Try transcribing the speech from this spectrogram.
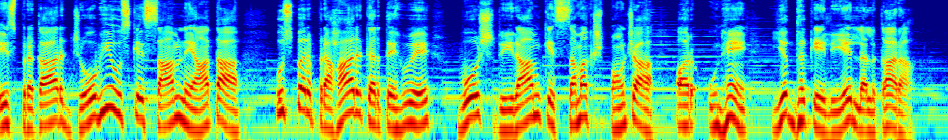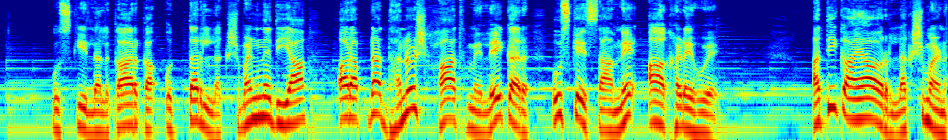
इस प्रकार जो भी उसके सामने आता, उस पर प्रहार करते हुए वो श्रीराम के समक्ष पहुँचा और उन्हें युद्ध के लिए ललकारा। उसकी ललकार का उत्तर लक्ष्मण ने दिया और अपना धनुष हाथ में लेकर उसके सामने आ खड़े हुए। अतिकाया और लक्ष्मण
